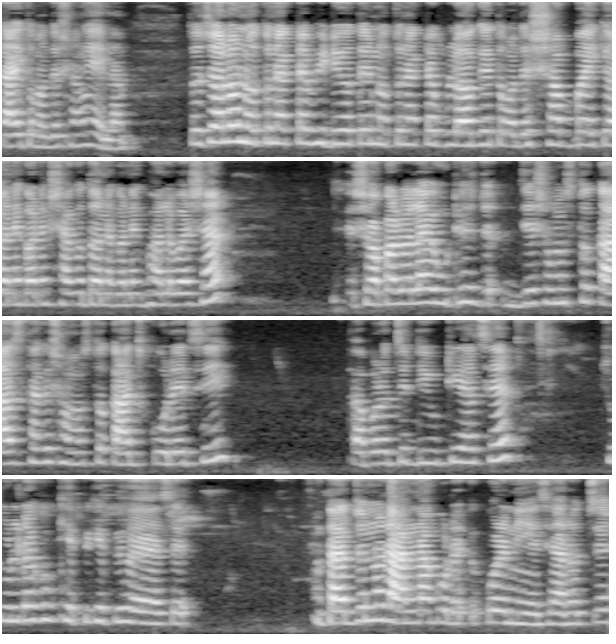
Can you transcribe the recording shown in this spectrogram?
তাই তোমাদের সঙ্গে এলাম। তো চলো, নতুন একটা ভিডিওতে, নতুন একটা ব্লগে তোমাদের সবাইকে অনেক অনেক স্বাগত, অনেক অনেক ভালোবাসা। সকালবেলায় উঠে যে- সমস্ত কাজ থাকে, সমস্ত কাজ করেছি। তারপর হচ্ছে ডিউটি আছে। চুলটা খুব খেপি খেপি হয়ে আছে। তার জন্য রান্না করে করে নিয়েছে। আর হচ্ছে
